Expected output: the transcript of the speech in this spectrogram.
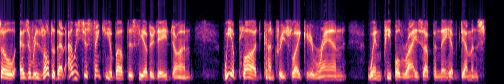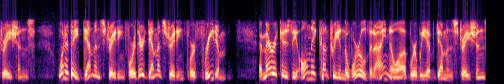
So, as a result of that, I was just thinking about this the other day, Don. We applaud countries like Iran when people rise up and they have demonstrations. What are they demonstrating for? They're demonstrating for freedom. America is the only country in the world that I know of where we have demonstrations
